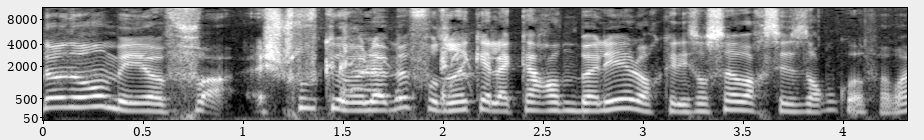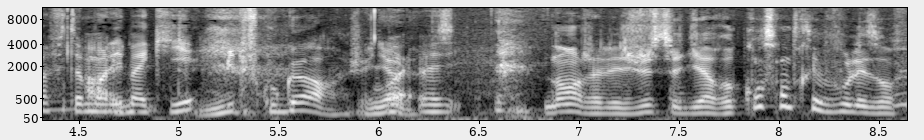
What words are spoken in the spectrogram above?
Non, non, mais je trouve que la meuf, faudrait qu'elle a 40 balais alors qu'elle est censée avoir ses ans, quoi. Enfin bref, tellement ah, les maquiller. Milf Cougar, génial. vas-y. Non, j'allais juste dire, reconcentrez-vous les enfants.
